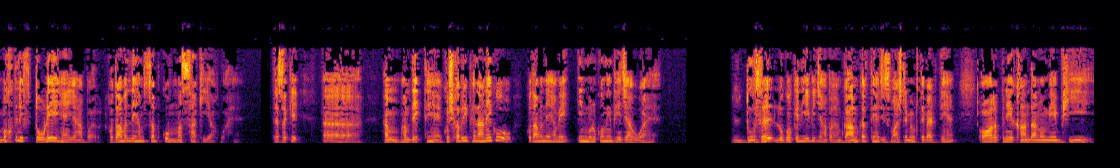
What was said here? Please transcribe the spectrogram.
मुख्तलिफ़ तोड़े हैं यहाँ पर। खुदावंद ने हम सबको मस्सा किया हुआ है। जैसा कि हम हम देखते हैं, खुशखबरी फैलाने को खुदावंद ने हमें इन मुल्कों में भेजा हुआ है। दूसरे लोगों के लिए भी जहाँ पर हम काम करते हैं, जिस माशरे में उठते बैठते हैं और अपने खानदानों में भी।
